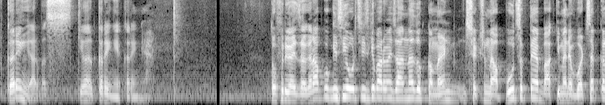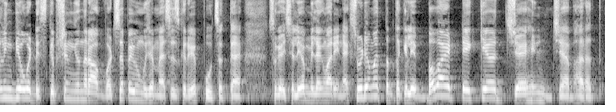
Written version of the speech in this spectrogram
करेंगे यार, बस, क्या करेंगे करेंगे। तो फिर गाइज़ अगर आपको किसी और चीज़ के बारे में जानना है तो कमेंट सेक्शन में आप पूछ सकते हैं। बाकी मैंने व्हाट्सएप का लिंक दिया हुआ डिस्क्रिप्शन के अंदर आप व्हाट्सएप पे भी मुझे मैसेज करके पूछ सकते हैं। सो गई चलिए मिलेंगे हमारी नेक्स्ट वीडियो में। तब तक के लिए बाय टेक केयर जय हिंद, जय भारत।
